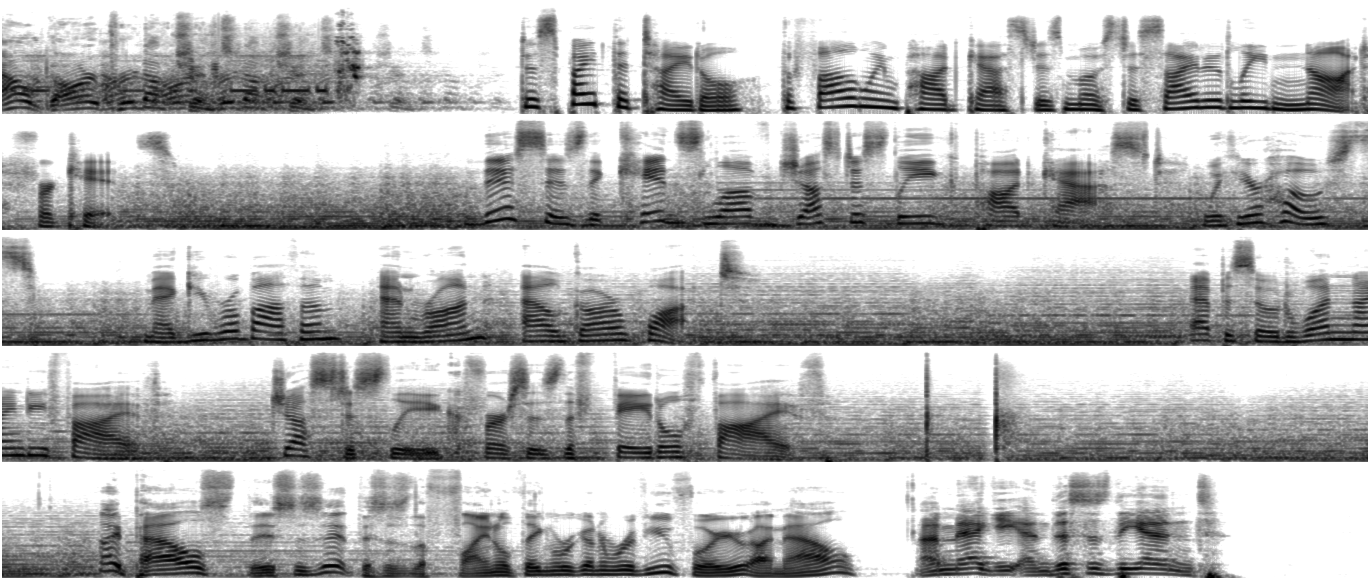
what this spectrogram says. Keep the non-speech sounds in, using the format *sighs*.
Algar Productions. Despite the title, the following podcast is most decidedly not for kids. This is the Kids Love Justice League podcast with your hosts, Maggie Robotham and Ron Algar Watt. Episode 195 Justice League versus the Fatal Five. Hi, pals. This is it. This is the final thing we're going to review for you. I'm Al. I'm Maggie, and this is the end.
